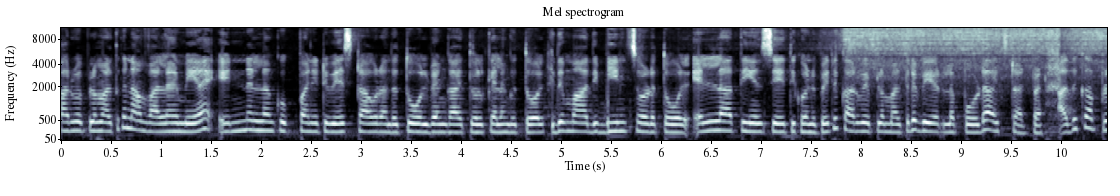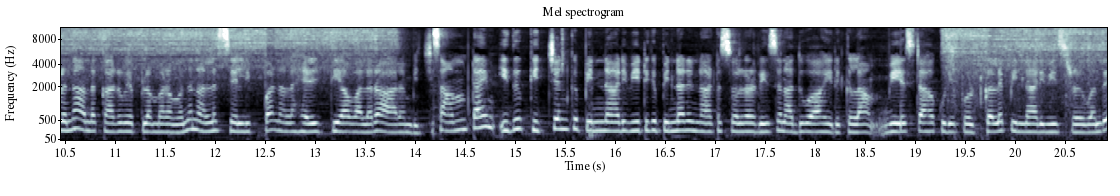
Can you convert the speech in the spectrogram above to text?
கருவேப்பிலை மரத்துக்கு நான் வளமையாக என்னெல்லாம் குக் பண்ணிட்டு வேஸ்ட் ஆகுற அந்த தோல் வெங்காயத்தோல் கிழங்கு தோல் இது மாதிரி பீன்ஸோட தோல் எல்லாத்தையும் சேர்த்து கொண்டு போயிட்டு கருவேப்பிலை மரத்தில் வேரில் போட ஸ்டார்ட் பண்ணேன் அதுக்கப்புறம் தான் அந்த கருவேப்பிலை மரம் வந்து நல்லா செழிப்பாக நல்லா ஹெல்த்தியாக வளர ஆரம்பிச்சு. சம்டைம் இது கிச்சனுக்கு பின்னாடி வீட்டுக்கு பின்னாடி நாட்ட சொல்கிற ரீசன் அதுவாக இருக்கலாம். வேஸ்ட் ஆகக்கூடிய பொருட்களை பின்னாடி வீசுறது வந்து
